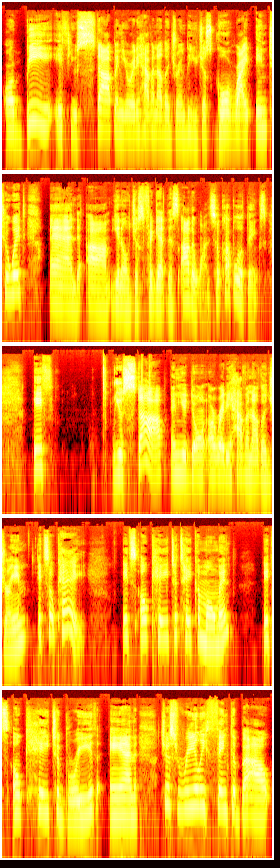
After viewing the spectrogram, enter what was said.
or B, if you stop and you already have another dream, that you just go right into it and, um, you know, just forget this other one. So a couple of things. If you stop and you don't already have another dream, it's okay it's okay to take a moment. It's okay to breathe and just really think about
